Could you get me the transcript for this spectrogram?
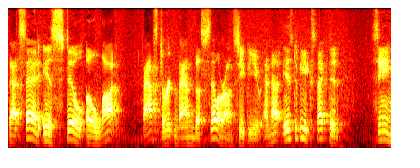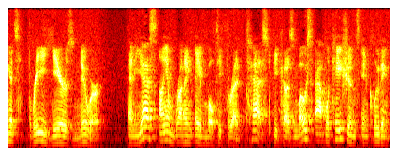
that said, is still a lot faster than the Celeron CPU, and that is to be expected seeing it's three years newer. And yes, I am running a multi-thread test because most applications, including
